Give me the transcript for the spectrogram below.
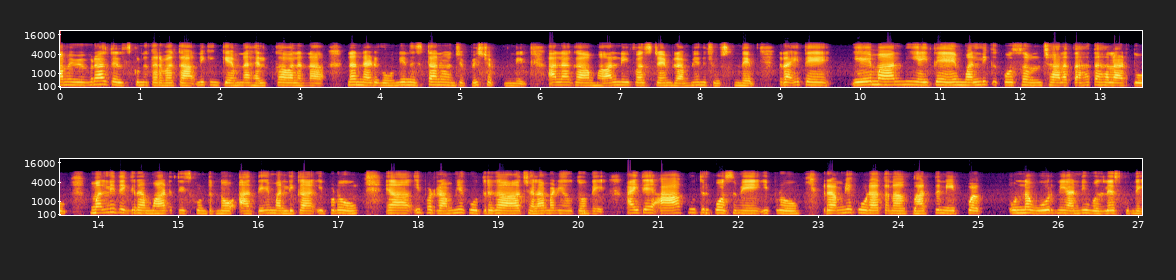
ఆమె వివరాలు తెలుసుకున్న తర్వాత నీకు ఇంకేమైనా హెల్ప్ కావాలన్నా నన్ను అడుగు నేను ఇస్తాను అని చెప్పేసి చెప్తుంది. అలాగా మాల్ని ఫస్ట్ టైం రమ్యను చూస్తుంది. అయితే ఏ మాల్ని అయితే మల్లిక కోసం చాలా తహతహలాడుతూ మల్లి దగ్గర మాట తీసుకుంటుందో అదే మల్లిక. ఇప్పుడు ఇప్పుడు రమ్య కూతురుగా చలామణి అవుతుంది. అయితే ఆ కూతురు కోసమే ఇప్పుడు రమ్య కూడా తన భర్తని ఉన్న ఊరిని అన్ని వదిలేసుకుంది.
